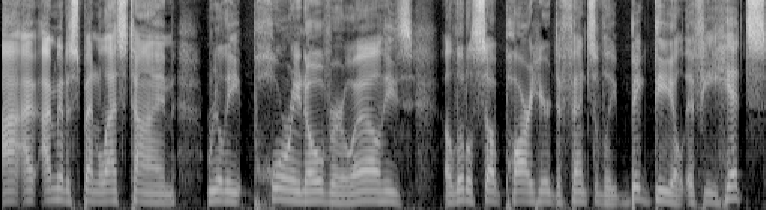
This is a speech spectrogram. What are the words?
I, am going to spend less time really pouring over. Well, he's a little subpar here defensively. Big deal. If he hits,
